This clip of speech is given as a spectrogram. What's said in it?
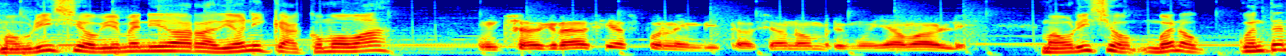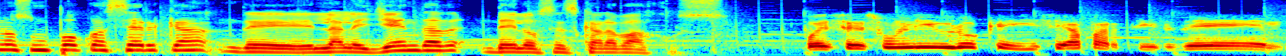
Mauricio, bienvenido a Radiónica, ¿cómo va? Muchas gracias por la invitación, hombre, muy amable. Mauricio, bueno, cuéntenos un poco acerca de la leyenda de los escarabajos. Pues es un libro que hice a partir de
